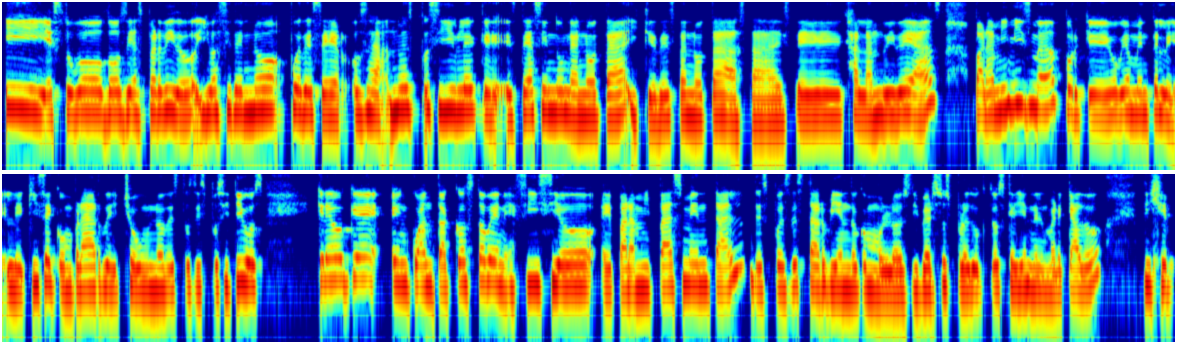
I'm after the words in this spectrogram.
y estuvo dos días perdido. Y yo así de no puede ser. O sea, no es posible que esté haciendo una nota y que de esta nota hasta esté jalando ideas para mí misma, porque obviamente le, le quise comprar, de hecho, uno de estos dispositivos creo que en cuanto a costo-beneficio eh, para mi paz mental, después de estar viendo como los diversos productos que hay en el mercado, dije,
